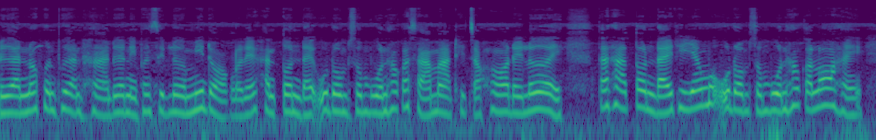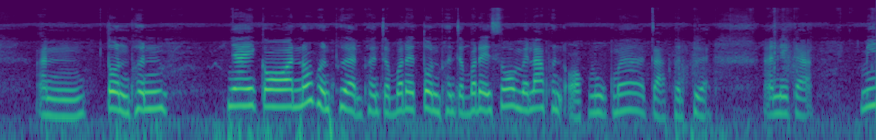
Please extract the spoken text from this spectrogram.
เดือนเนาะเพื่อนๆหาเดือนนี่เพิ่นสิเริ่มมีดอกแล้วเด้คันต้นใดอุดมสมบูรณ์เฮาก็สามารถที่จะห่อได้เลยแต่ถ้าต้นใดที่ยังบ่อุดมสมบูรณ์เฮาก็รอให้อันต้นเพิ่น ใหญ่ก่อนเนาะเพื่อนเพิ่อนจะบ่ได้ต้นเพิ่อนจะบ่ได้ส้มเวลาเพิ่อนออกลูกมาจากเพื่อนๆอันนี้ก็มี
